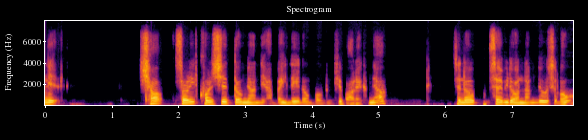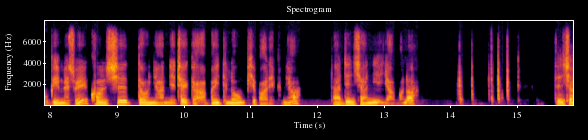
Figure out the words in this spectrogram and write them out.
နှစ်6 sorry ခွန်8 3ညနှစ်အပိတ်လေးလုံးပုံတူဖြစ်ပါတယ်ခင်ဗျာကျွန်တော်ဆက်ပြီးတော့နှစ်မျိုးစလုံး okay မယ်ဆိုရင်ခွန်8 3ညနှစ်ထက်ကအပိတ်တစ်လုံးဖြစ်ပါတယ်ခင်ဗျာဒါတင်ရှာနည်းအရာပေါ့နော်တင်ရှာ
